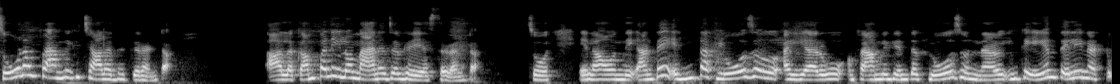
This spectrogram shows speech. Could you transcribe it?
సోనం ఫ్యామిలీకి చాలా దగ్గరంట వాళ్ళ కంపెనీలో మేనేజర్గా చేస్తాడంట. సో ఎలా ఉంది? అంటే ఎంత క్లోజ్ అయ్యారు? ఫ్యామిలీకి ఎంత క్లోజ్ ఉన్నారు? ఇంకా ఏం తెలియనట్టు.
